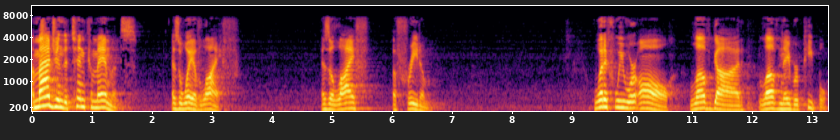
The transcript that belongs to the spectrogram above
Imagine the Ten Commandments as a way of life, as a life of freedom. What if we were all love God, love neighbor people?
